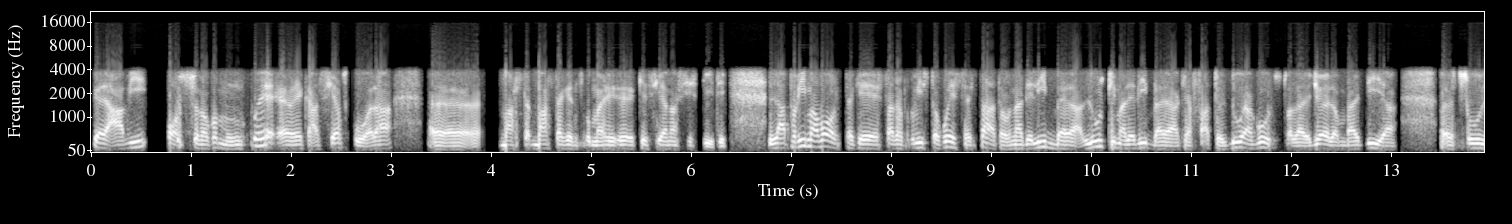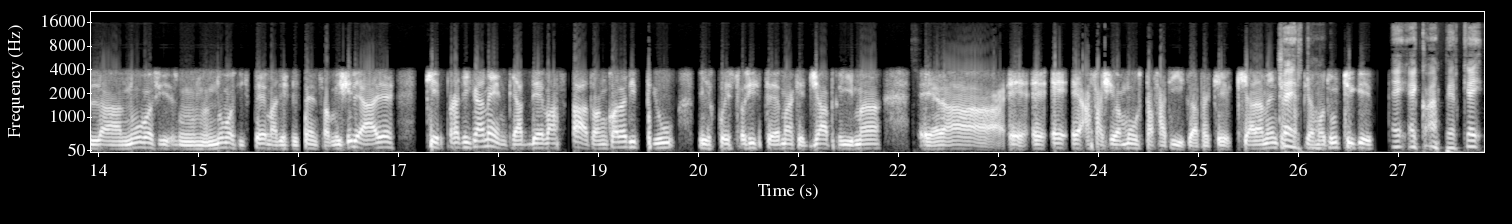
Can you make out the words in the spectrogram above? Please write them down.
gravi possono comunque recarsi a scuola, eh, basta, basta che, insomma, eh, che, siano assistiti. La prima volta che è stato previsto questo è stata una delibera, l'ultima delibera che ha fatto il 2 agosto la Regione Lombardia eh, sul nuovo, nuovo, sistema di assistenza domiciliare che praticamente ha devastato ancora di più il, questo sistema che già prima era, e, e, e, faceva molta fatica perché chiaramente certo. sappiamo tutti che... Ecco, ah, perché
